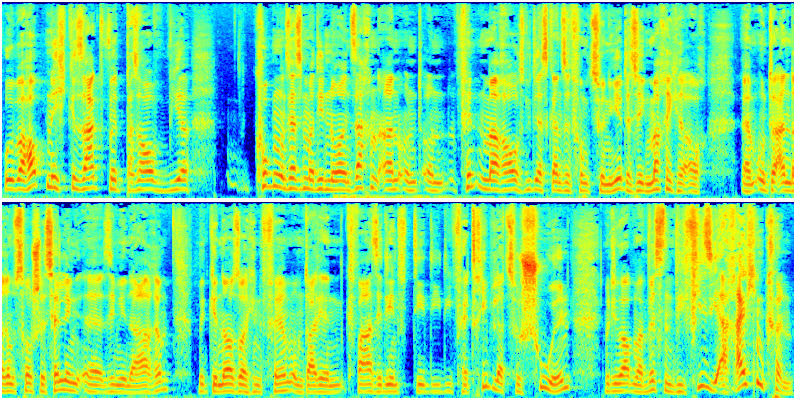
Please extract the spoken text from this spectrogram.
wo überhaupt nicht gesagt wird, pass auf, wir gucken uns erstmal die neuen Sachen an und, und finden mal raus, wie das Ganze funktioniert. Deswegen mache ich ja auch ähm, unter anderem Social Selling äh, Seminare mit genau solchen Firmen, um da den quasi den, die, die, die Vertriebler zu schulen, damit die überhaupt mal wissen, wie viel sie erreichen können,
